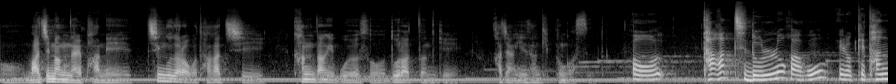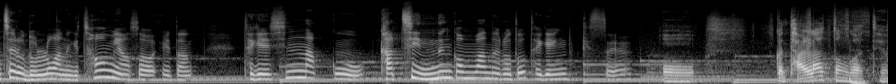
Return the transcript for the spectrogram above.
어, 마지막 날 밤에 친구들하고 다 같이 강당에 모여서 놀았던 게 가장 인상 깊은 것 같습니다. 어, 다 같이 놀러 가고 이렇게 단체로 놀러 가는 게 처음이어서 일단 되게 신났고 같이 있는 것만으로도 되게 행복했어요. 어, 약간 달랐던 것 같아요.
